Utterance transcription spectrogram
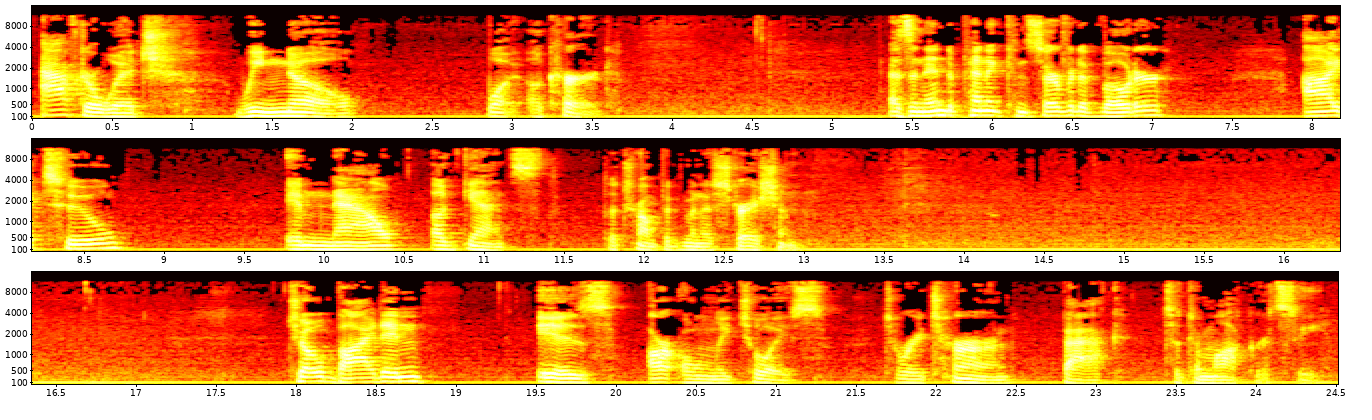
After which, we know what occurred. As an independent conservative voter, I too am now against the Trump administration. Joe Biden is our only choice to return back to democracy.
